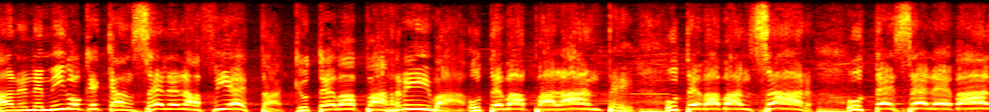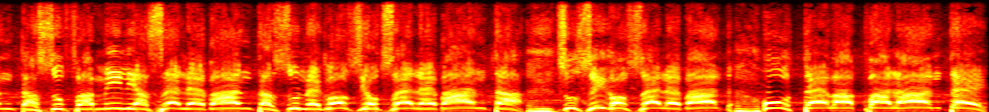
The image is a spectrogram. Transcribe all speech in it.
Al enemigo que cancele la fiesta, que usted va para arriba, usted va para adelante, usted va a avanzar, usted se levanta, su familia se levanta, su negocio se levanta, sus hijos se levantan, usted va para adelante.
